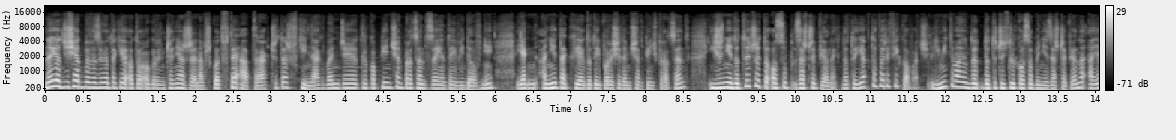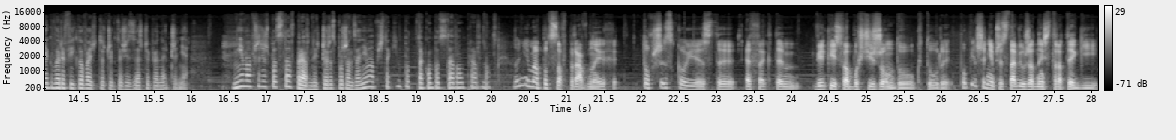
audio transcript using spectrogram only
No i od dzisiaj obowiązują takie oto ograniczenia, że na przykład w teatrach czy też w kinach będzie tylko 50% zajętej widowni, jak, a nie tak jak do tej pory 75% i że nie dotyczy to osób zaszczepionych. No to jak to weryfikować? Limity mają do, dotyczyć tylko osoby niezaszczepione, a jak weryfikować to, czy ktoś jest zaszczepiony, czy nie? Nie ma przecież podstaw prawnych. Czy rozporządzenie ma być takim, pod, taką podstawą prawną? No nie ma podstaw prawnych. To wszystko jest e, efektem wielkiej słabości rządu, który po pierwsze nie przedstawił żadnej strategii,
